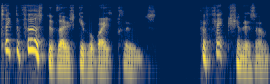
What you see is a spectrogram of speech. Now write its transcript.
Take the first of those giveaway clues perfectionism.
